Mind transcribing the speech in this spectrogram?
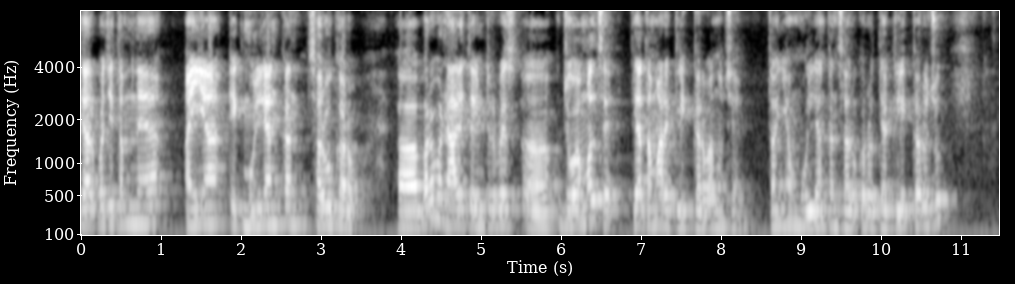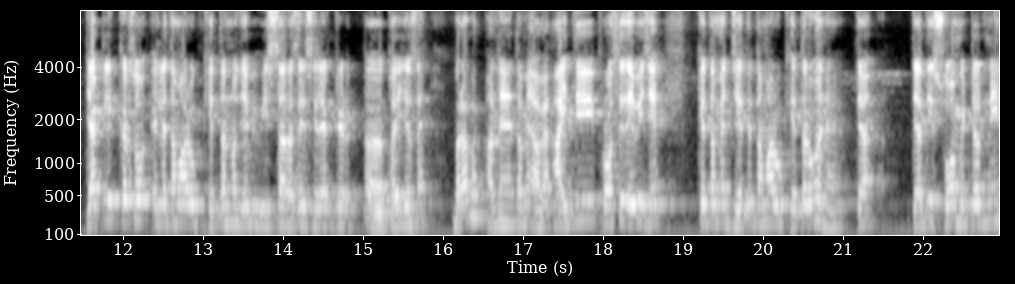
ત્યાર પછી તમને અહીંયા એક મૂલ્યાંકન શરૂ કરો. બરાબર ને? આ રીતે ઇન્ટરફેસ જોવા મળશે. ત્યાં તમારે ક્લિક કરવાનું છે. તો અહીંયા હું મૂલ્યાંકન શરૂ કરું, ત્યાં ક્લિક કરું છું. ત્યાં ક્લિક કરશો એટલે તમારું ખેતરનો જે બી વિસ્તાર હશે સિલેક્ટેડ થઈ જશે. બરાબર? અને તમે હવે આઈથી પ્રોસેસ એવી છે કે તમે જે તે તમારું ખેતર હોય ને, ત્યાં, ત્યાંથી સો મીટરની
